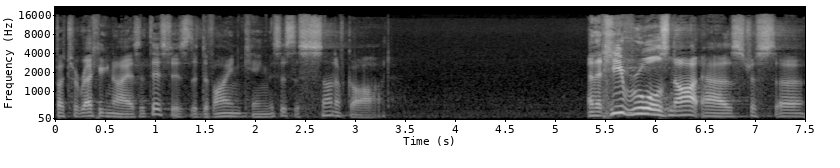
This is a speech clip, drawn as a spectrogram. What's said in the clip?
but to recognize that this is the divine king, this is the Son of God. And that he rules not as just a,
